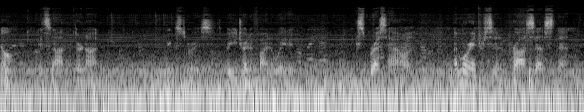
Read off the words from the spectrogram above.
No? it's not, they're not big stories. But you try to find a way to express how. I'm more interested in process than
